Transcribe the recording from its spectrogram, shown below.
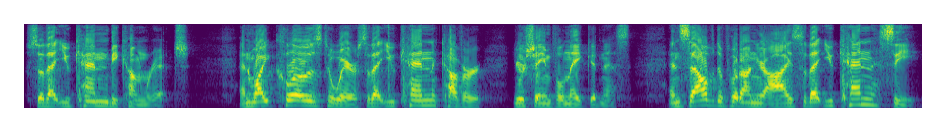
so that you can become rich and white clothes to wear so that you can cover your shameful nakedness, and salve to put on your eyes so that you can see.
